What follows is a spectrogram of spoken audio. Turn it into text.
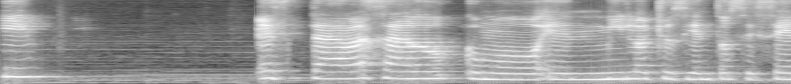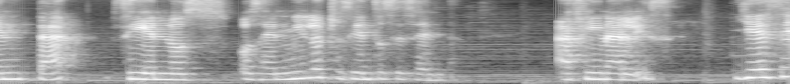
Y está basado como en 1860, sí, en los, o sea, en 1860, a finales. Y ese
